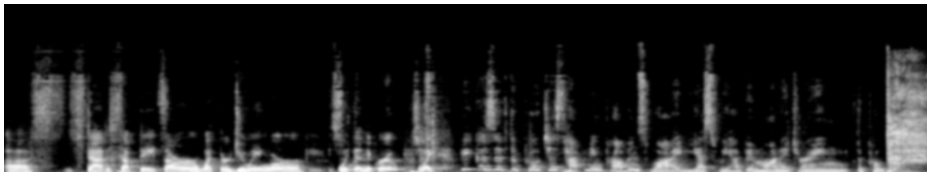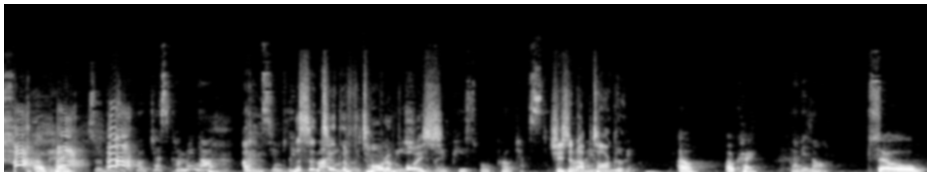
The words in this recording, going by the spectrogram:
uh, status updates are or what they're doing or within the group? Just like, because of the protest happening province wide, yes, we have been monitoring the protest. okay, So there's a protest coming up. I'm simply Listen to providing the you with tone of voice. about a peaceful protest. She's an Now I'm uptalker. oh, okay. That is all. So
